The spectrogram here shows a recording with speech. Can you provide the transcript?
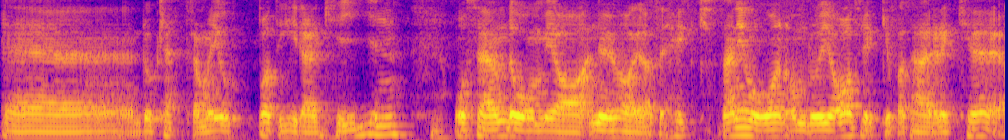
Eh, då klättrar man ju uppåt i hierarkin. Och sen då om jag, nu har jag till högsta nivån, om då jag trycker på att här är det kö.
